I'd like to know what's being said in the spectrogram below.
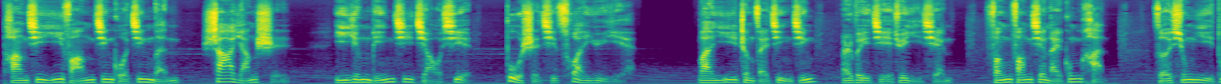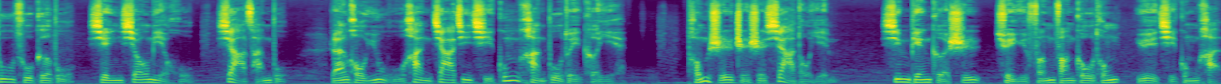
倘其移防经过荆门、沙洋时，亦应临机缴械，不使其窜豫也。万一正在进京而未解决以前，冯方先来攻汉，则兄亦督促各部先消灭胡下残部，然后与武汉夹击其攻汉部队可也。同时，只是夏斗寅，新编各师却与冯方沟通，约其攻汉。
